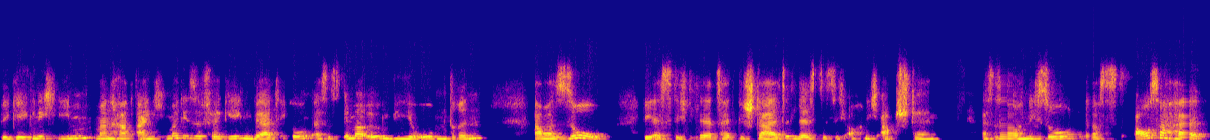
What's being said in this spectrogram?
begegne ich ihm. Man hat eigentlich immer diese Vergegenwärtigung, es ist immer irgendwie hier oben drin. Aber so, wie es sich derzeit gestaltet, lässt es sich auch nicht abstellen. Es ist auch nicht so, dass außerhalb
